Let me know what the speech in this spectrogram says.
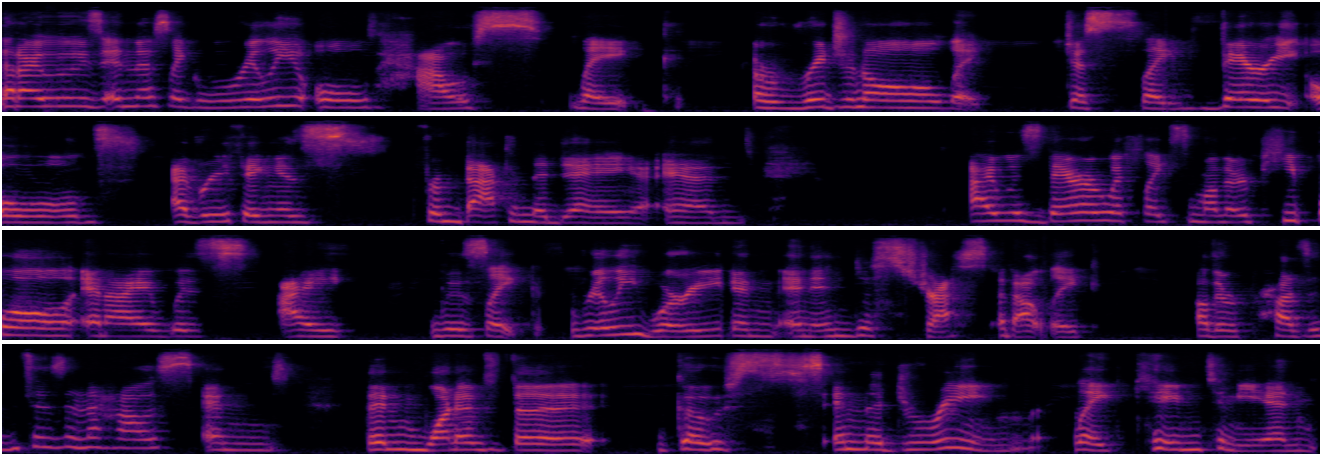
that I was in this like really old house, like original like just like very old. Everything is from back in the day. And I was there with like some other people and I was, I was like really worried and, and in distress about like other presences in the house. And then one of the ghosts in the dream like came to me and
